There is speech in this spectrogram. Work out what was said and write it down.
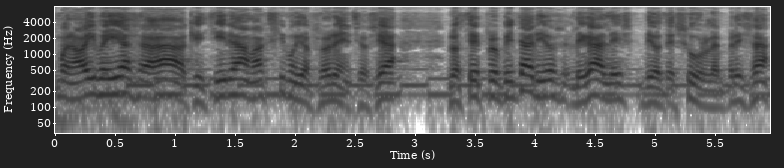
Bueno, ahí veías a Cristina, a Máximo y a Florencia, o sea, los tres propietarios legales de Otesur, la empresa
